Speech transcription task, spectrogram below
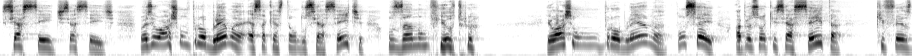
se aceite, se aceite. Mas eu acho um problema essa questão do se aceite usando um filtro. Eu acho um problema, não sei, a pessoa que se aceita, que fez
